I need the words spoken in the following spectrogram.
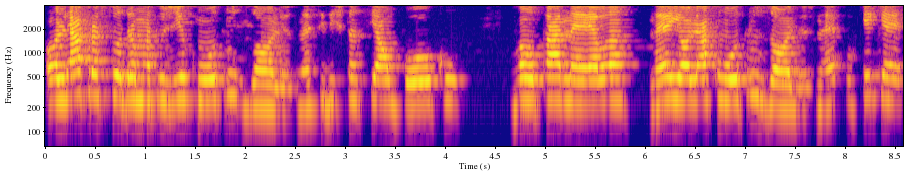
Olhar para a sua dramaturgia com outros olhos, né? Se distanciar um pouco, voltar nela, né? E olhar com outros olhos, né? Por que, que é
